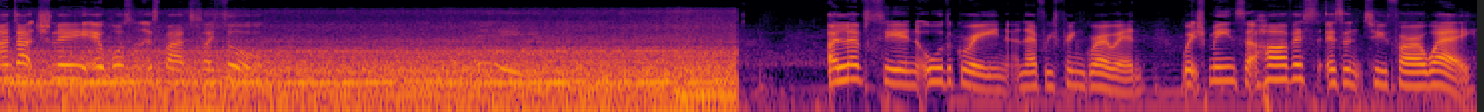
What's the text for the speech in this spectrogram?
And actually, it wasn't as bad as I thought. I love seeing all the green and everything growing, which means that harvest isn't too far away.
